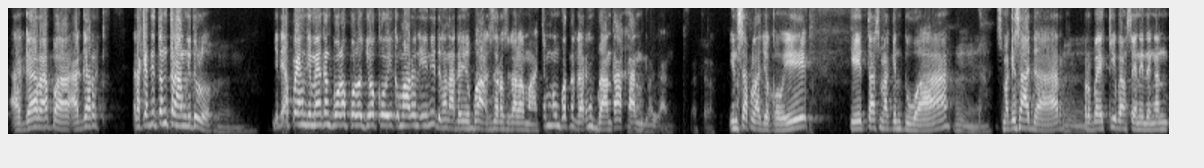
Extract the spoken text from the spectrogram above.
Agar apa? Agar rakyat ini tentram gitu loh. Hmm. Jadi apa yang dimainkan pola-pola Jokowi kemarin ini dengan adanya buzzer segala macam membuat negaranya berantakan gitu kan. Insaf lah Jokowi, kita semakin tua, Hmm. semakin sadar, Hmm. perbaiki bangsa ini dengan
